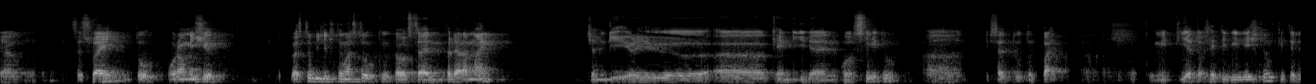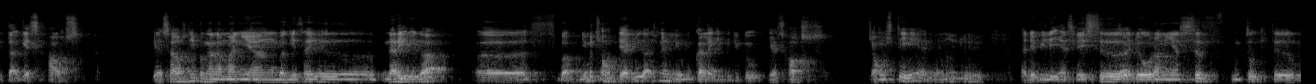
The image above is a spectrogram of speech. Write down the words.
yang sesuai untuk orang Malaysia lepas tu bila kita masuk ke kawasan pedalaman macam di area uh, Kandy dan Kolsey tu uh, di satu tempat community atau city village tu kita letak guest house. Guest house ni pengalaman yang bagi saya menarik juga. Uh, sebab dia macam hotel juga sebenarnya bukan lagi kita duduk guest house. Macam homestay kan maknanya dia ada bilik yang selesa ada orang yang serve untuk kita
